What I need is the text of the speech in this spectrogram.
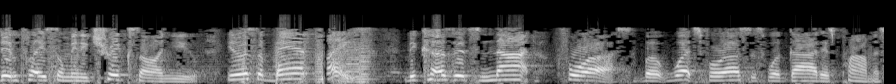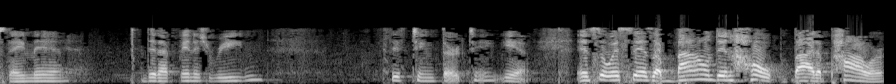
didn't play so many tricks on you. You know, it's a bad place because it's not for us. But what's for us is what God has promised. Amen. Did I finish reading? 15, 13? Yeah. And so it says, abound in hope by the power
